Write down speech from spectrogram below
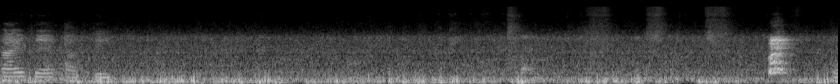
hi Jaya Karthi ஓ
